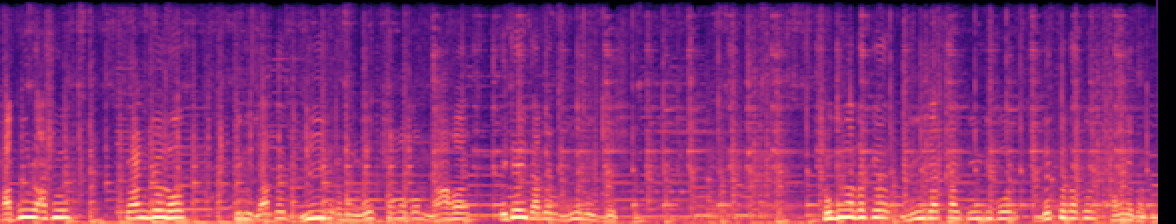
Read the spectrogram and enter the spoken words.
ঠাকুর আসুক, প্যান্ডেল হোক, কিন্তু যাতে ভিড় এবং লোক সমাগম না হয়, এটাই তাদের মূল উদ্দেশ্য। সগুনা থেকে নিউজ আজকাল টোয়েন্টি ফোর, দেখতে থাকুন, সঙ্গে থাকুন।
